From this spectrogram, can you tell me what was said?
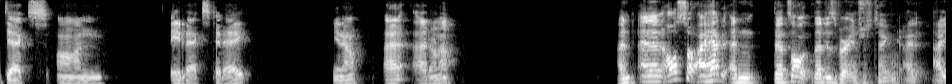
decks on AVAX today. You know, I I don't know. And and then also I had and that's all that is very interesting. I I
